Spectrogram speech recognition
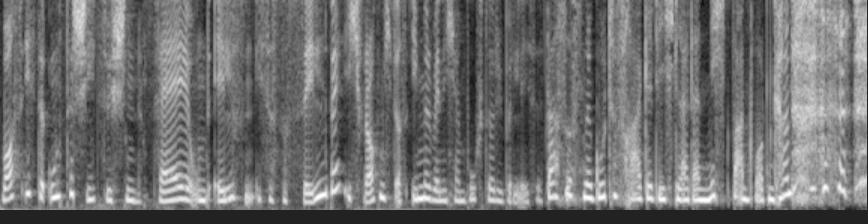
was ist der Unterschied zwischen Fäe und Elfen? Ist das dasselbe? Ich frage mich das immer, wenn ich ein Buch darüber lese. Das ist eine gute Frage, die ich leider nicht beantworten kann.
